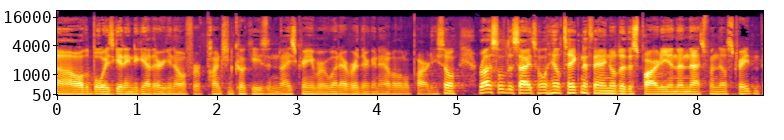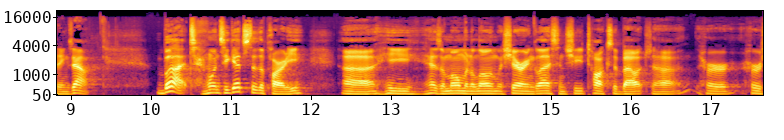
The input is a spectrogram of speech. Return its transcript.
uh, all the boys getting together, you know, for punch and cookies and ice cream or whatever. They're going to have a little party. So Russell decides, well, he'll take Nathaniel to this party, and then that's when they'll straighten things out. But once he gets to the party, uh, he has a moment alone with Sharon Gless, and she talks about uh, her her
